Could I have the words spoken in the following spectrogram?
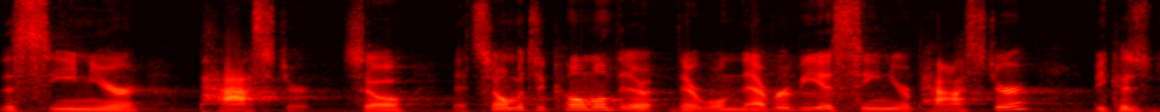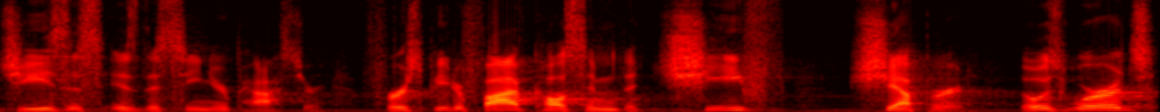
the senior pastor. So at Soma Tacoma, there, there will never be a senior pastor because Jesus is the senior pastor. 1 Peter 5 calls him the chief shepherd. Those words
